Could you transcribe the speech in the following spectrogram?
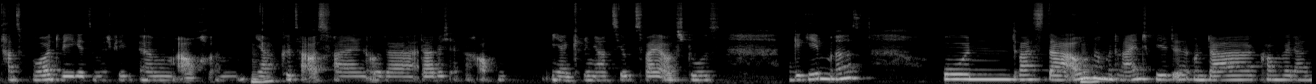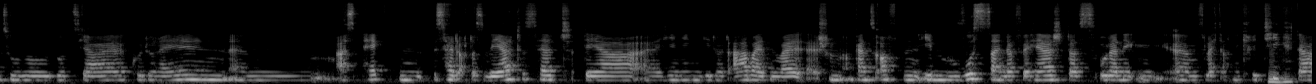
Transportwege zum Beispiel ähm, auch ähm, mhm. ja, kürzer ausfallen oder dadurch einfach auch ein ja, geringer CO2-Ausstoß gegeben ist. Und was da auch mhm. noch mit reinspielt, und da kommen wir dann zu so sozial-kulturellen ähm, Aspekten, ist halt auch das Werteset derjenigen, die dort arbeiten, weil äh, schon ganz oft ein eben Bewusstsein dafür herrscht, dass oder eine, ähm, vielleicht auch eine Kritik mhm. da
